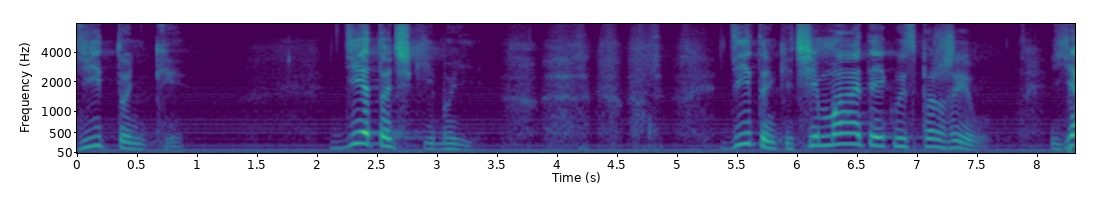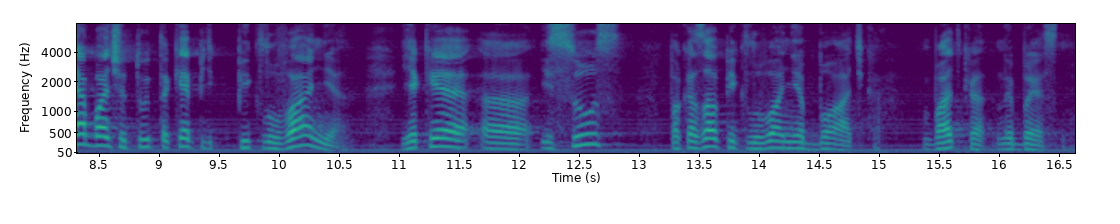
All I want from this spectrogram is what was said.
дітоньки. Діточки мої. Дітоньки, чи маєте якусь поживу? Я бачу тут таке піклування, яке е, Ісус показав піклування батька, батька Небесного.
